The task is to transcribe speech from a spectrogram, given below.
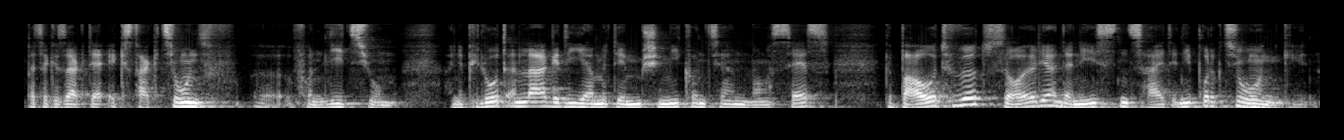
besser gesagt der Extraktion äh, von Lithium. Eine Pilotanlage, die ja mit dem Chemiekonzern Lanxess gebaut wird, soll ja in der nächsten Zeit in die Produktion gehen.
